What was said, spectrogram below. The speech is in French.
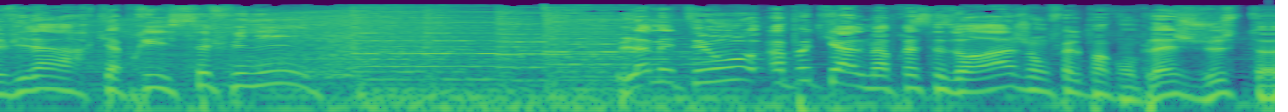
Hervé Villard. Capri, c'est fini. La météo, un peu de calme après ces orages. On fait le point complet juste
